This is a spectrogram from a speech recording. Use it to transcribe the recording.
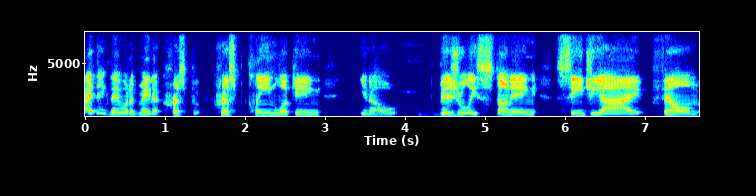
I think they would have made a crisp, crisp, clean looking, you know, visually stunning CGI film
